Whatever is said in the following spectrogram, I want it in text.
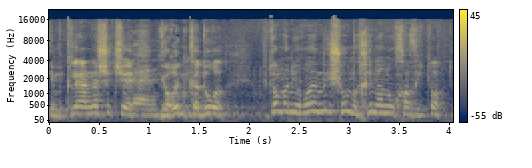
עם כלי הנשק כן. שיורים כדור. פתאום אני רואה מישהו מכין לנו חביתות.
